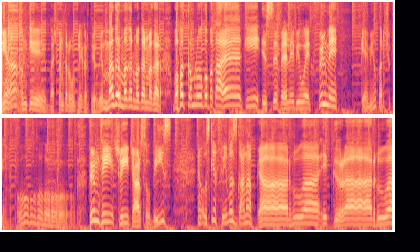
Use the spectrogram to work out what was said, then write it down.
जी हाँ उनके बचपन का रोल प्ले करते हुए। मगर मगर मगर मगर, बहुत कम लोगों को पता है कि इससे पहले भी वो एक फ़िल्म में कैमियो कर चुके हैं। ओह, फ़िल्म थी श्री 420 उसके फ़ेमस गाना, प्यार हुआ, इकरार हुआ,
